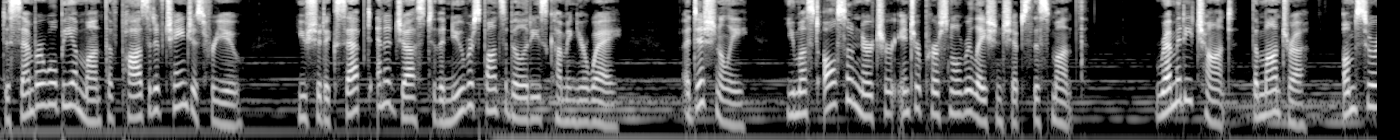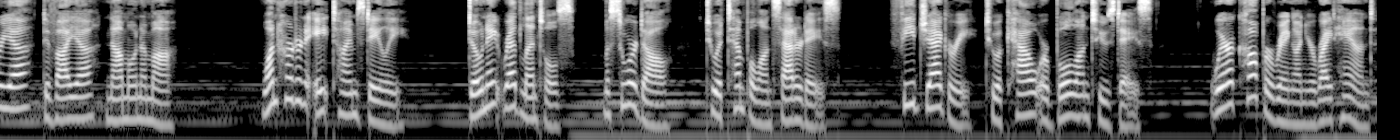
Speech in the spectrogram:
December will be a month of positive changes for you. You should accept and adjust to the new responsibilities coming your way. Additionally, you must also nurture interpersonal relationships this month. Remedy chant the mantra Om Surya Devaya Namo Namah 108 times daily. Donate red lentils, masoor dal, to a temple on Saturdays. Feed jaggery to a cow or bull on Tuesdays. Wear a copper ring on your right hand.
